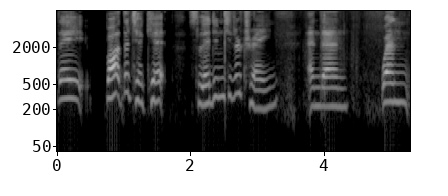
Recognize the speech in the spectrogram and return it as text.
they bought the ticket, slid into the train, and then when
